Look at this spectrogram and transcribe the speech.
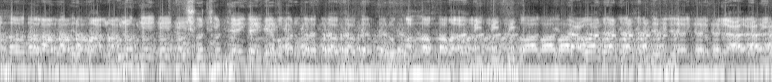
আল্লাহ তাআলা আমাদের মালগুলোকে সঠিক জায়গায় ব্যবহার করার তৌফিক দান করুন আল্লাহুম্মা আমিন। ওয়া আখির দাওয়ানা আলহামদুলিল্লাহি রাব্বিল আলামিন।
